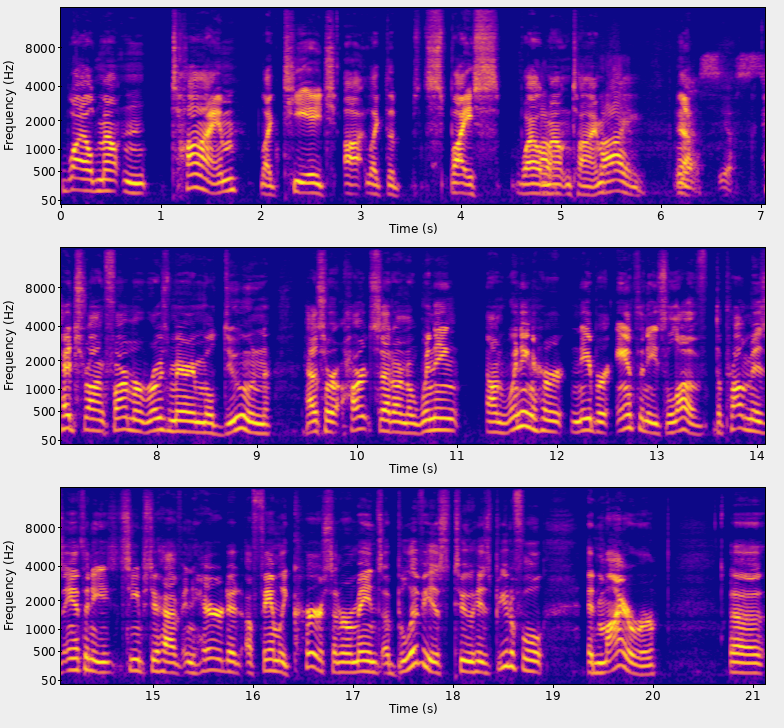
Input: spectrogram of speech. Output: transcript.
Wild Mountain Thyme, like T H I, like the spice Wild Oh, Mountain Thyme. Time. Yeah. Yes, yes. Headstrong farmer Rosemary Muldoon has her heart set on a winning on winning her neighbor Anthony's love. The problem is Anthony seems to have inherited a family curse and remains oblivious to his beautiful admirer. Uh,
